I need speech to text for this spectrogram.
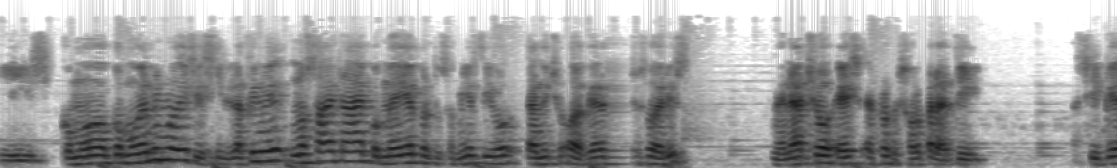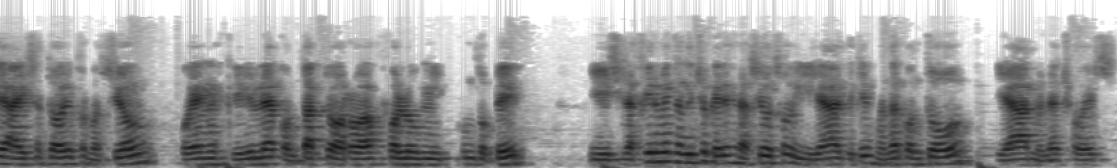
Y como, como él mismo dice, si la firme no sabes nada de comedia, pero tus amigos digo- te han dicho, oh, qué gracioso eres, Menacho es el profesor para ti. Así que ahí está toda la información. Pueden escribirle a contacto arroba followme.p. Y si la firme te han dicho que eres gracioso y ya te quieres mandar con todo, ya Menacho es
